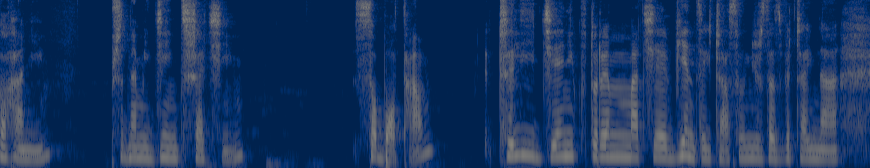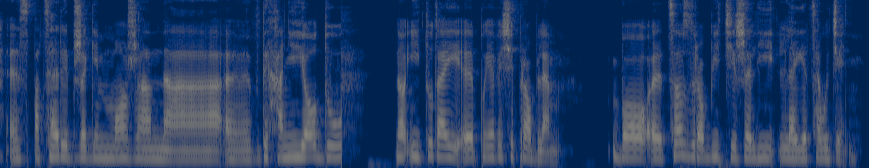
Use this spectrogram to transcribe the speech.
Kochani, przed nami dzień trzeci, sobota, czyli dzień, w którym macie więcej czasu niż zazwyczaj na e, spacery brzegiem morza, na e, wdychanie jodu. No i tutaj e, pojawia się problem, bo co zrobić, jeżeli leje cały dzień?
